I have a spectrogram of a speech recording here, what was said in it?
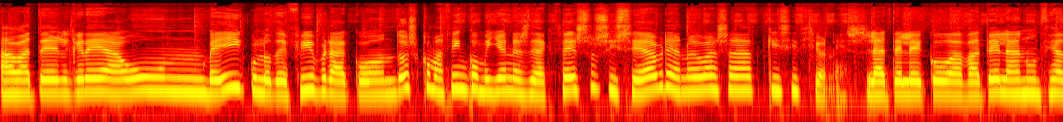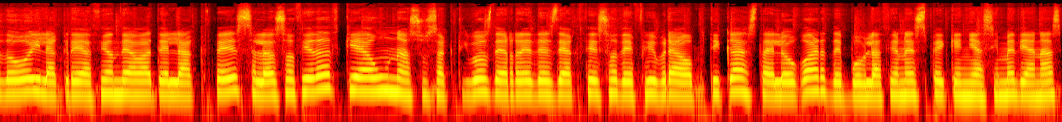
Abatel crea un vehículo de fibra con 2,5 millones de accesos y se abre a nuevas adquisiciones. La Teleco Abatel ha anunciado hoy la creación de Abatel Access, la sociedad que aúna sus activos de redes de acceso de fibra óptica hasta el hogar de poblaciones pequeñas y medianas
